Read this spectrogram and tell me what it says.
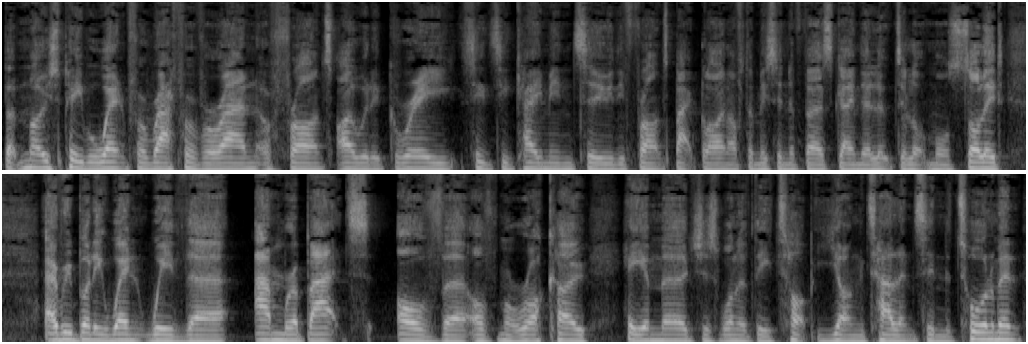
but most people went for Rafa Varane of France. I would agree since he came into the France back line after missing the first game, they looked a lot more solid. Everybody went with uh, Amrabat of uh, of Morocco. He emerged as one of the top young talents in the tournament.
